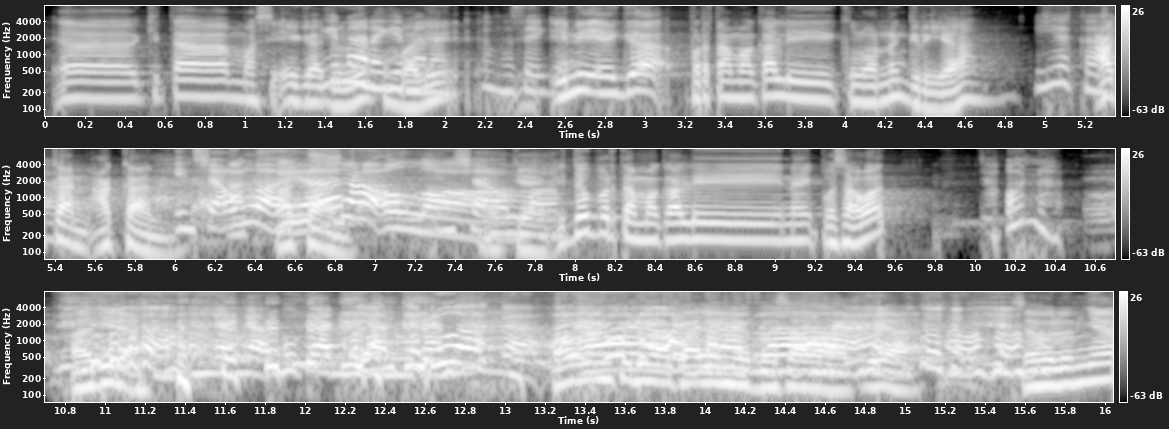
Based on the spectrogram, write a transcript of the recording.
eh, kita masih Ega Gimana, dulu kembali. gimana? Masih Ega. Ini Ega pertama kali ke luar negeri ya? Iya kak. Akan, akan. Insya Allah ya Insya Allah. Insya Oke, Allah itu pertama kali naik pesawat? Oh nah. Oh, tidak. enggak enggak bukan bukan Yang bukan. kedua kak. Oh, yang kedua Oh, kali naik sebelah pesawat. sana. Iya. Sebelumnya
